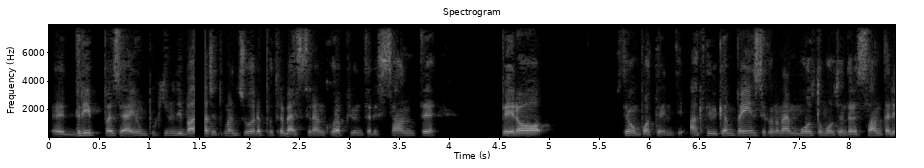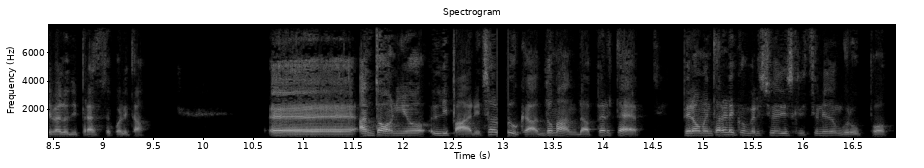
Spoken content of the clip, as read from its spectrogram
eh, Drip, se hai un pochino di budget maggiore, potrebbe essere ancora più interessante però stiamo un po' attenti. Active Campaign secondo me è molto molto interessante a livello di prezzo e qualità. Eh, Antonio Lipari, ciao Luca, domanda per te. Per aumentare le conversioni di iscrizioni ad un gruppo,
